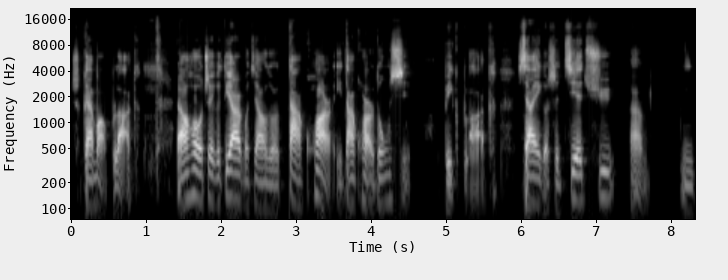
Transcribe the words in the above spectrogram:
是盖帽 block。然后这个第二个叫做大块儿，一大块东西 big block。下一个是街区啊，你。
